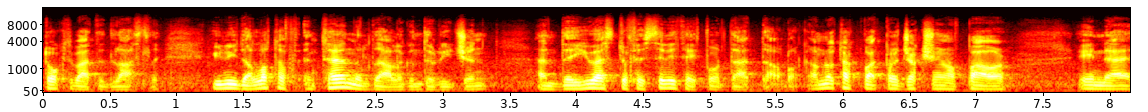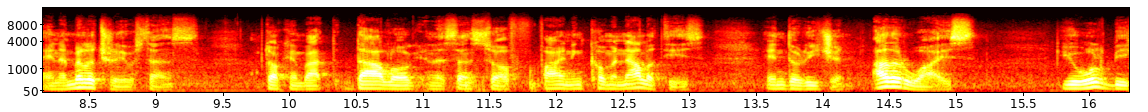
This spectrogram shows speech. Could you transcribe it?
talked about it lastly. You need a lot of internal dialogue in the region, and the U.S. to facilitate for that dialogue. I'm not talking about projection of power in a, in a military sense talking about dialogue in the sense of finding commonalities in the region. Otherwise, you will be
